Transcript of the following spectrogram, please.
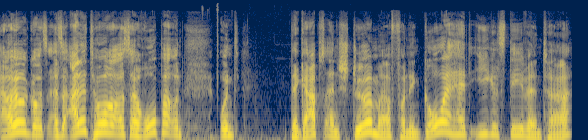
man. Eurogoals, also alle Tore aus Europa und, und da gab es einen Stürmer von den Go Ahead Eagles Deventer,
